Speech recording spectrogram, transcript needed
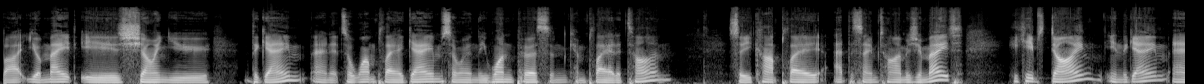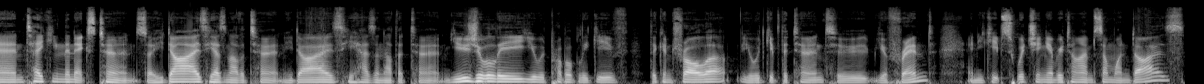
but your mate is showing you the game and it's a one player game, so only one person can play at a time. So you can't play at the same time as your mate. He keeps dying in the game and taking the next turn. So he dies, he has another turn. He dies, he has another turn. Usually, you would probably give the controller, you would give the turn to your friend, and you keep switching every time someone dies.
